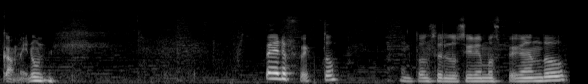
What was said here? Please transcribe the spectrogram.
Camerún. Perfecto. Entonces los iremos pegando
